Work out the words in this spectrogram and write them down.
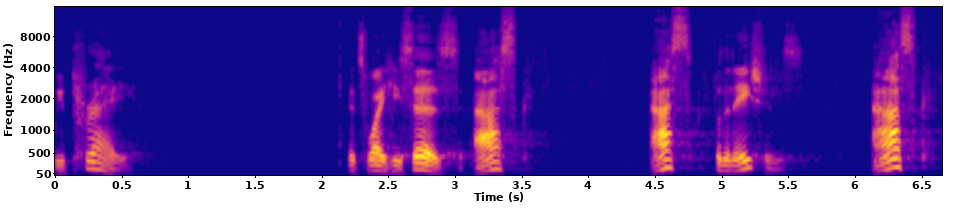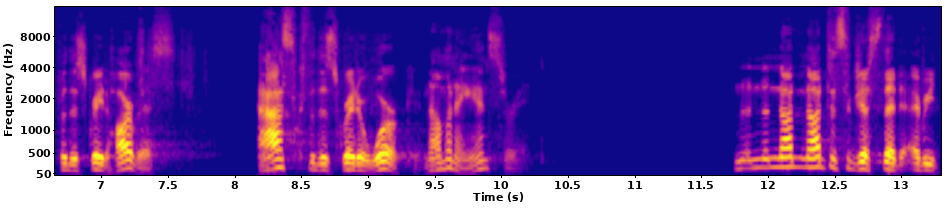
we pray. It's why he says, ask, ask for the nations. Ask for this great harvest. Ask for this greater work, and I'm going to answer it. Not, not to suggest that every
